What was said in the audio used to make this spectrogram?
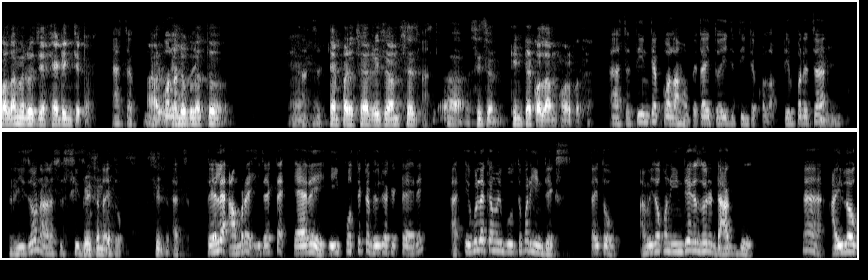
কলামের ওই যে হেডিং যেটা। আচ্ছা আর কলামগুলো তো। টেম্পারেচার রিজন সিজন তিনটা কলাম হওয়ার কথা। আচ্ছা তিনটা কলাম হবে তাই তো? এই যে তিনটা কলাম টেম্পারেচার রিজন আর হচ্ছে সিজন তাই তো? আচ্ছা তাহলে আমরা এটা একটা অ্যারে এই প্রত্যেকটা ভ্যালু এক একটা অ্যারে আর এগুলাকে আমি বলতে পারি ইন্ডেক্স তাই তো? আমি যখন ইন্ডেক্স ধরে ডাকবো হ্যাঁ আই লক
